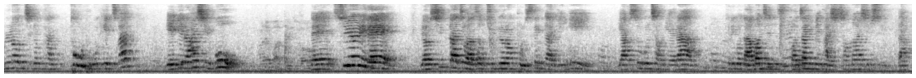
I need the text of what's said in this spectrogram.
물론 지금 단톡을 보고 있겠지만 얘기를 하시고 네, 수요일에 몇 시까지 와서 조교랑 볼 생각이니 약속을 정해라. 그리고 나머지는 원장님이 다시 전화하실 수 있다.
